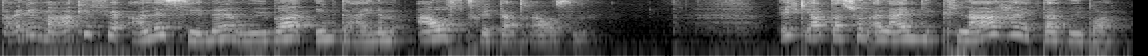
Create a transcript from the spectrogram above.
deine Marke für alle Sinne rüber in deinem Auftritt da draußen? Ich glaube, dass schon allein die Klarheit darüber,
